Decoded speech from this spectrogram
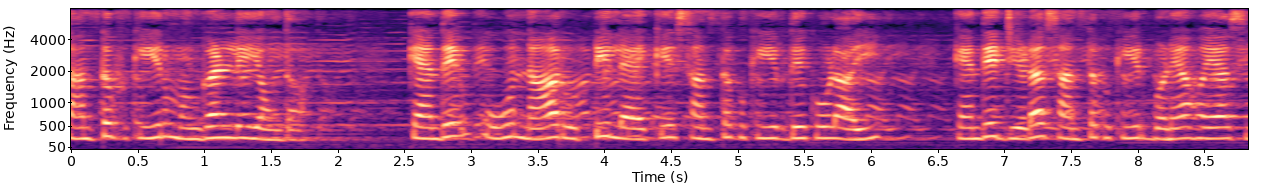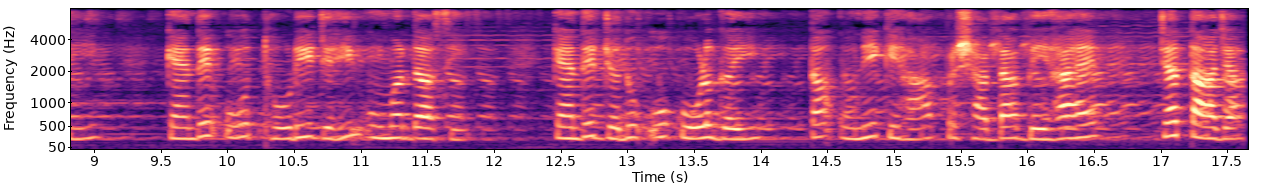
ਸੰਤ ਫਕੀਰ ਮੰਗਣ ਲਈ ਆਉਂਦਾ। ਕਹਿੰਦੇ ਉਹ ਨਾ ਰੋਟੀ ਲੈ ਕੇ ਸੰਤ ਫਕੀਰ ਦੇ ਕੋਲ ਆਈ। ਕਹਿੰਦੇ ਜਿਹੜਾ ਸੰਤ ਫਕੀਰ ਬਣਿਆ ਹੋਇਆ ਸੀ, ਕਹਿੰਦੇ ਉਹ ਥੋੜੀ ਜਹੀ ਉਮਰ ਦਾ ਸੀ। ਕਹਿੰਦੇ ਜਦੋਂ ਉਹ ਕੋਲ ਗਈ ਤਾਂ ਉਹਨੇ ਕਿਹਾ, ਪ੍ਰਸ਼ਾਦਾ ਬੇਹਾ ਹੈ ਜਾਂ ਤਾਜ਼ਾ?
